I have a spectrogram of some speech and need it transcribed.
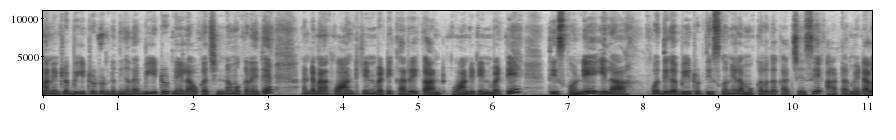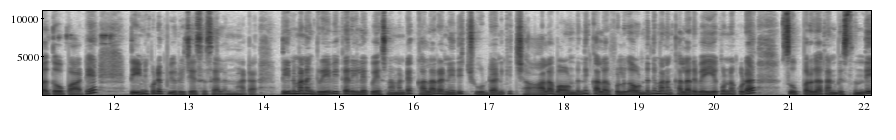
మన ఇంట్లో బీట్రూట్ ఉంటుంది కదా బీట్రూట్ని ఇలా ఒక చిన్న ముక్కనైతే అంటే మన క్వాంటిటీని బట్టి కర్రీ క్వాంటిటీని బట్టి తీసుకోండి. ఇలా కొద్దిగా బీట్రూట్ తీసుకొని ఇలా ముక్కలుగా కట్ చేసి ఆ టమాటాలతో పాటే దీన్ని కూడా ప్యూరీ చేసేసేయాలన్నమాట. దీన్ని మనం గ్రేవీ కర్రీలోకి వేసినామంటే కలర్ అనేది చూడడానికి చాలా బాగుంటుంది కలర్ఫుల్గా ఉంటుంది. మనం కలర్ వేయకుండా కూడా సూపర్గా కనిపిస్తుంది.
